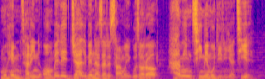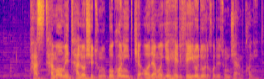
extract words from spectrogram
مهمترین عامل جلب نظر سرمایه گذارا همین تیم مدیریتیه. پس تمام تلاشتون رو بکنید که آدمای حرفه‌ای رو دور خودتون جمع کنید.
